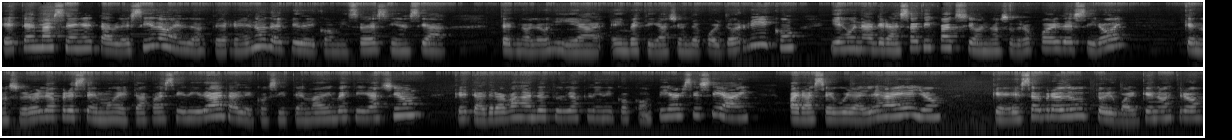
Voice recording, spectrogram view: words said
este almacén establecido en los terrenos del Fideicomiso de Ciencia, Tecnología e Investigación de Puerto Rico y es una gran satisfacción nosotros poder decir hoy que nosotros le ofrecemos esta facilidad al ecosistema de investigación que está trabajando estudios clínicos con PRCCI para asegurarles a ellos que ese producto, igual que nuestros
